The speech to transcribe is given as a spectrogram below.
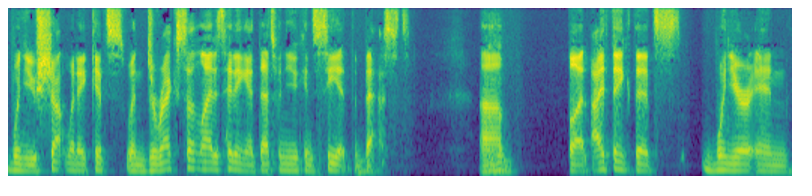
when you shut when it gets when direct sunlight is hitting it, that's when you can see it the best. Um, but I think that's when you're in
